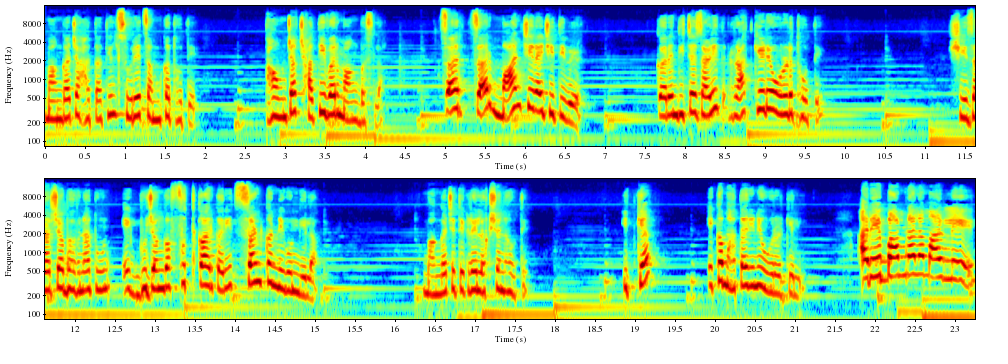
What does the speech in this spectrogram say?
मांगाच्या हातातील सुरे चमकत होते. भाऊंच्या छातीवर मांग बसला. चर चर मान चिरायची ती वेळ. करंदीच्या जाळीत रातकिडे ओरडत होते. शेजारच्या भवनातून एक भुजंग फुतकार करीत सणकन निघून गेला. मांगाचे तिकडे लक्ष नव्हते. इतक्यात एका म्हातारीने ओरड केली. अरे बामणाला मारले.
